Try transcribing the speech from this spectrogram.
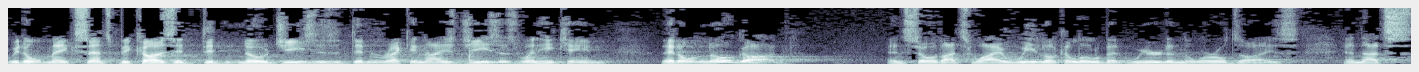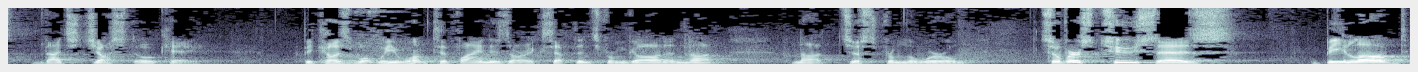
We don't make sense because it didn't know Jesus. It didn't recognize Jesus when he came. They don't know God. And so that's why we look a little bit weird in the world's eyes. And that's, that's just okay. Because what we want to find is our acceptance from God and not, not just from the world. So verse 2 says, Beloved,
